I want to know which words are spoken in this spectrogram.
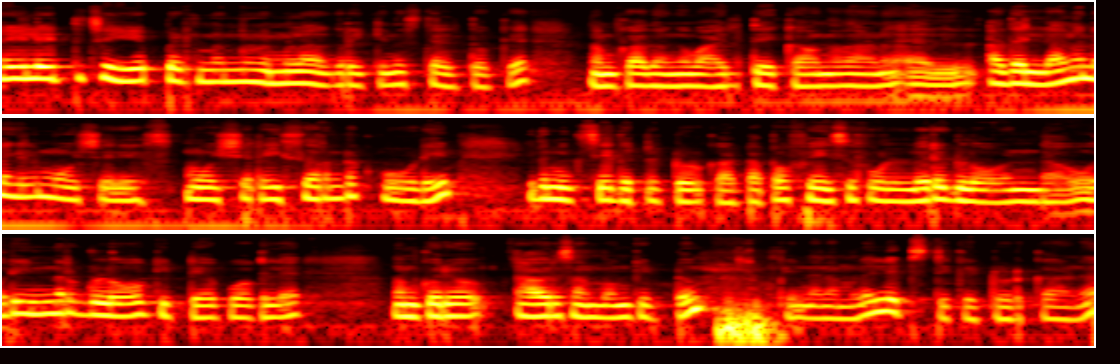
ഹൈലൈറ്റ് ചെയ്യപ്പെടണമെന്ന് നമ്മൾ ആഗ്രഹിക്കുന്ന സ്ഥലത്തൊക്കെ നമുക്കതങ്ങ് വാരി തേക്കാവുന്നതാണ്. അതല്ലാന്നുണ്ടെങ്കിൽ മോയ്സ്ചറൈസ് മോയ്സ്ചറൈസറിന്റെ കൂടെയും ഇത് മിക്സ് ചെയ്തിട്ട് ഇട്ട് കൊടുക്കാം കേട്ടോ അപ്പോൾ ഫേസ് ഫുള്ളൊരു ഗ്ലോ ഉണ്ടാവും. ഒരു ഇന്നർ ഗ്ലോ കിട്ടിയ പോലെ നമുക്കൊരു ആ ഒരു സംഭവം കിട്ടും. പിന്നെ നമ്മൾ ലിപ്സ്റ്റിക്ക് ഇട്ട് കൊടുക്കുകയാണ്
